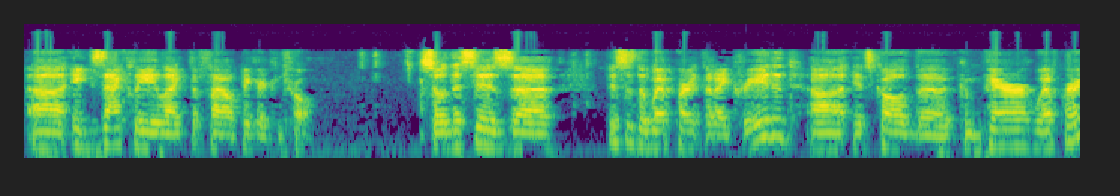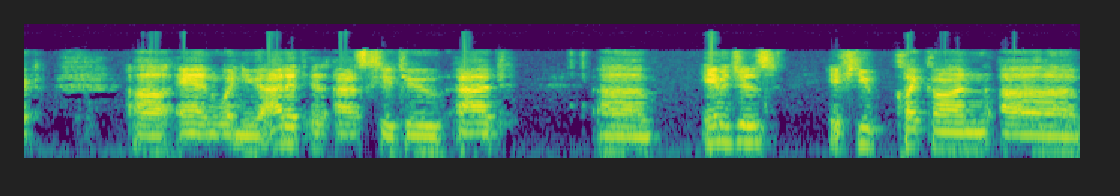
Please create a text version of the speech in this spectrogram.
uh, exactly like the file picker control. So this is uh, this is the web part that I created. Uh, it's called the compare web part. Uh, and when you add it, it asks you to add um, images if you click on uh,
